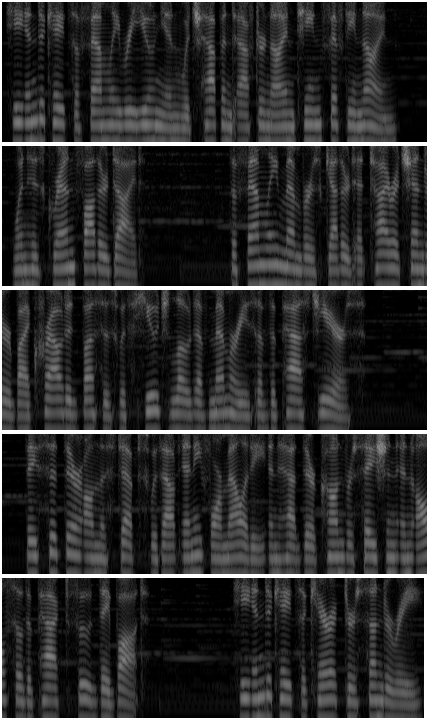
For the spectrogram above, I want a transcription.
He indicates a family reunion which happened after 1959, when his grandfather died. The family members gathered at Tiruchendur by crowded buses with huge load of memories of the past years. They sit there on the steps without any formality and had their conversation and also the packed food they bought. He indicates a character Sundari,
